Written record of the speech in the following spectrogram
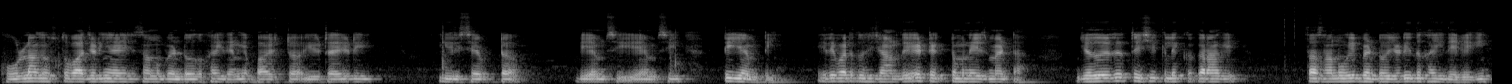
ਖੋਲ ਲਾਂਗੇ ਉਸ ਤੋਂ ਬਾਅਦ ਜਿਹੜੀਆਂ ਇਹ ਸਾਨੂੰ ਵਿੰਡੋ ਦਿਖਾਈ ਦੇਣਗੀਆਂ ਬਸਟ ਈ ਟ੍ਰੈਜਡੀ ਈ ਰਿਸੈਪਟ BMC AMC TMT ਇਹਦੇ ਬਾਰੇ ਤੁਸੀਂ ਜਾਣਦੇ ਇਹ ਟਿਕਟ ਮੈਨੇਜਮੈਂਟ ਆ। ਜਦੋਂ ਇਹਦੇ ਉੱਤੇ ਅਸੀਂ ਕਲਿੱਕ ਕਰਾਂਗੇ, ਤਾਂ ਸਾਨੂੰ ਇਹ ਵਿੰਡੋ ਜਿਹੜੀ ਦਿਖਾਈ ਦੇਵੇਗੀ।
